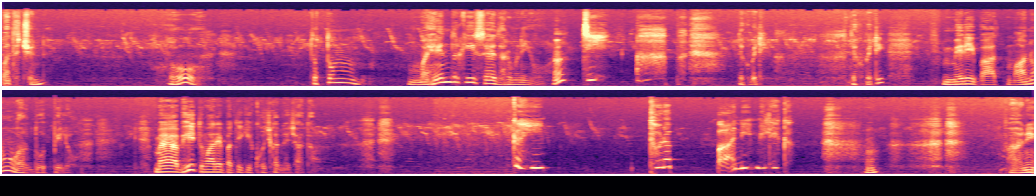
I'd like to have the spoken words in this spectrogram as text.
पदचिन्ह ओ तो तुम महेंद्र की सहधर्मणी हो हाँ? जी। देखो बेटी देखो बेटी मेरी बात मानो और दूध पी लो। मैं अभी तुम्हारे पति की खोज करने जाता हूँ। कहीं थोड़ा पानी मिलेगा। हा? पानी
